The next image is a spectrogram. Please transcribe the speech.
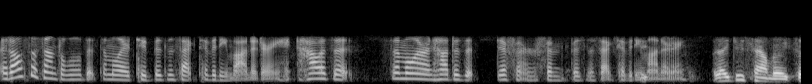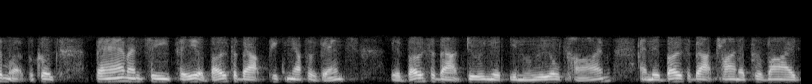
It also sounds a little bit similar to business activity monitoring. How is it similar and how does it differ from business activity monitoring? They do sound very similar because BAM and CEP are both about picking up events. They're both about doing it in real time, and they're both about trying to provide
